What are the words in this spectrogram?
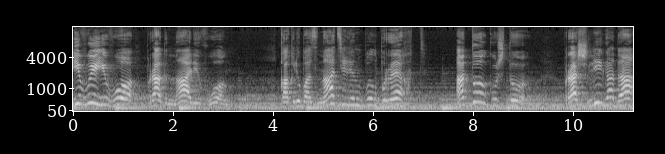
И вы его прогнали вон. Как любознателен был Брехт, а толку что? Прошли года,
